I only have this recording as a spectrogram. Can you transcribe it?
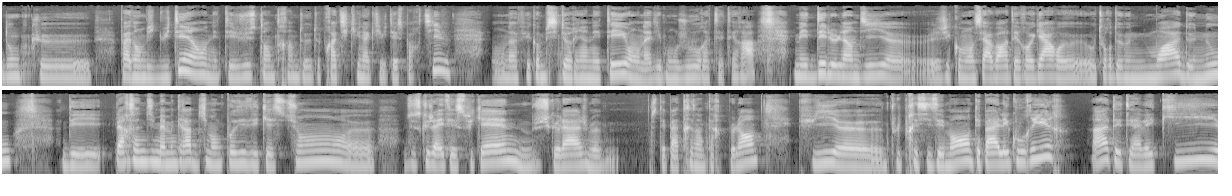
Donc euh, pas d'ambiguïté, hein, on était juste en train de, de, pratiquer une activité sportive. On a fait comme si de rien n'était, on a dit bonjour, etc. Mais dès le lundi, j'ai commencé à avoir des regards autour de moi, de nous, des personnes du même grade qui m'ont posé des questions de ce que j'avais fait ce week-end. Jusque-là, je me c'était pas très interpellant. Puis plus précisément, t'es pas allé courir? Hein, T'étais avec qui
